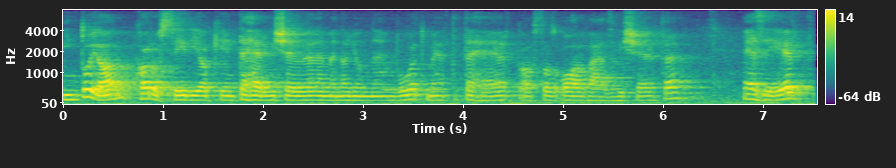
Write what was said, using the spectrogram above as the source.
Mint olyan, karosszériaként teherviselő eleme nagyon nem volt, mert a tehert azt az alváz viselte, ezért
